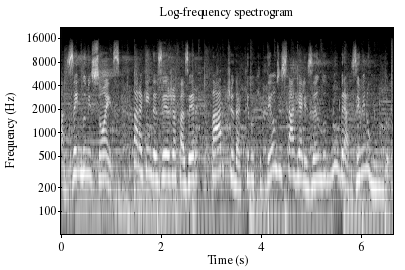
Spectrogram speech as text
Fazendo Missões para quem deseja fazer parte daquilo que Deus está realizando no Brasil e no mundo.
